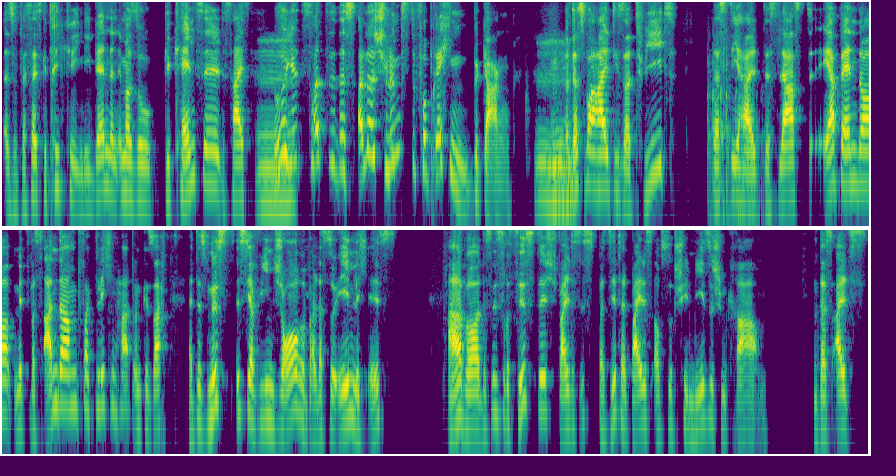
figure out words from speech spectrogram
also was heißt Kritik kriegen, die werden dann immer so gecancelt. Das heißt, Mhm. oh, jetzt hat sie das allerschlimmste Verbrechen begangen. Mhm. Und das war halt dieser Tweet, dass die halt das Last Airbender mit was anderem verglichen hat und gesagt, das müsst, ist ja wie ein Genre, weil das so ähnlich ist. Aber das ist rassistisch, weil das ist, basiert halt beides auf so chinesischem Kram. Und das als,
